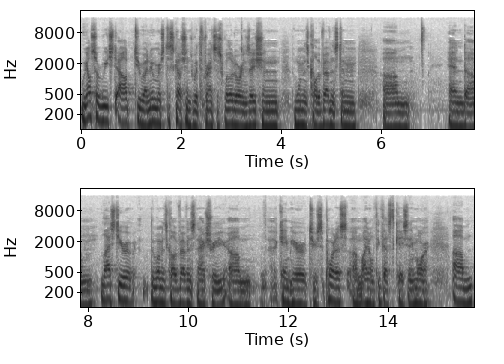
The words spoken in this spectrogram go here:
we also reached out to uh, numerous discussions with Frances Willard Organization, the Women's Club of Evanston, um, and um, last year the Women's Club of Evanston actually um, came here to support us. Um, I don't think that's the case anymore. Um,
